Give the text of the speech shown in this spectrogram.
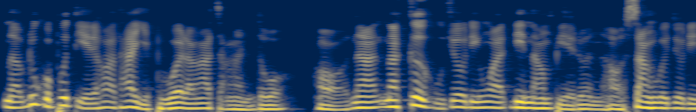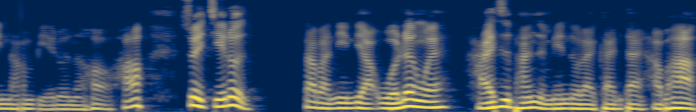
那如果不跌的话，它也不会让它涨很多哦。那那个股就另外另当别论了哈，上柜就另当别论了哈。好，所以结论大盘定调，我认为还是盘整偏多来看待，好不好？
